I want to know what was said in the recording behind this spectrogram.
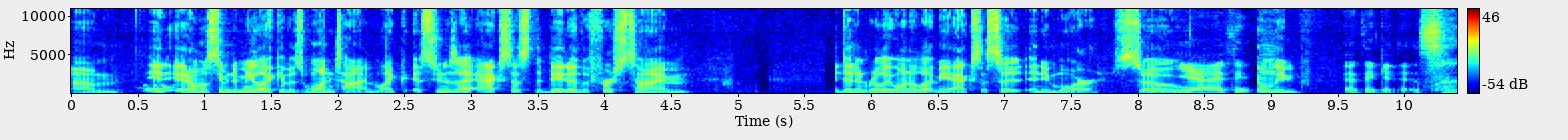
um, it, it almost seemed to me like it was one time. Like as soon as I accessed the data the first time, it didn't really want to let me access it anymore. So yeah, I think only I think it is.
